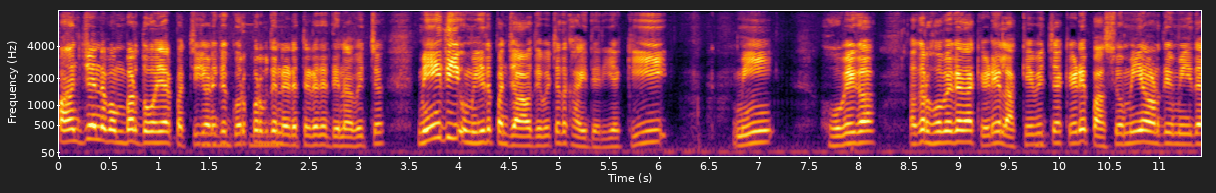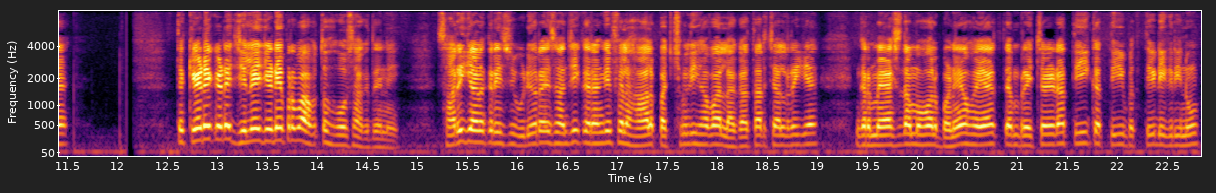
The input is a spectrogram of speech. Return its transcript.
5 ਨਵੰਬਰ 2025 ਯਾਨੀ ਕਿ ਗੁਰਪੁਰਬ ਦੇ ਨੇੜੇ ਤੇੜੇ ਦੇ ਦਿਨਾਂ ਵਿੱਚ ਮੀਂਹ ਦੀ ਉਮੀਦ ਪੰਜਾਬ ਦੇ ਵਿੱਚ ਦਿਖਾਈ ਦੇ ਰਹੀ ਹੈ ਕੀ ਮੀਂਹ ਹੋਵੇਗਾ? ਅਗਰ ਹੋਵੇਗਾ ਤਾਂ ਕਿਹੜੇ ਇਲਾਕੇ ਵਿੱਚ ਹੈ? ਕਿਹੜੇ ਪਾਸਿਓਂ ਮੀਂਹ ਆਉਣ ਦੀ ਉਮੀਦ ਹੈ? ਤੇ ਕਿਹੜੇ-ਕਿਹੜੇ ਜ਼ਿਲ੍ਹੇ ਜਿਹੜੇ ਪ੍ਰਭਾਵਿਤ ਹੋ ਸਕਦੇ ਨੇ? ਸਾਰੀ ਜਾਣਕਾਰੀ ਇਸ ਵੀਡੀਓ ਰਾਹੀਂ ਸਾਂਝੀ ਕਰਾਂਗੇ। ਫਿਲਹਾਲ ਪੱਛਮ ਦੀ ਹਵਾ ਲਗਾਤਾਰ ਚੱਲ ਰਹੀ ਹੈ। ਗਰਮੈਸ਼ ਦਾ ਮਾਹੌਲ ਬਣਿਆ ਹੋਇਆ ਹੈ। ਟੈਂਪਰੇਚਰ ਜਿਹੜਾ 30 31 32 ਡਿਗਰੀ ਨੂੰ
